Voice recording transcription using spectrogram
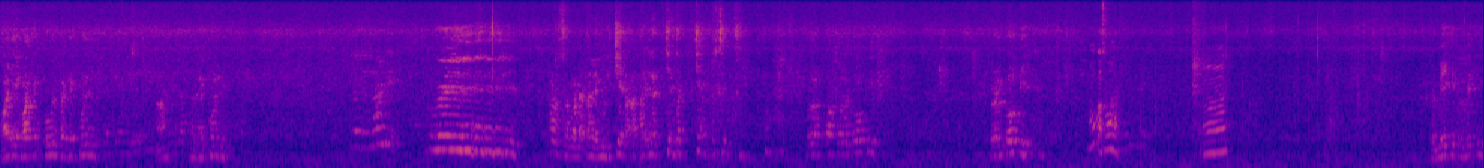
Wajib pakai pul, pakai pul. Hah? Pakai pul nih. Wih, harus sama datang dicetak kali lagi cetak cetak cetak Kurang pak kurang kopi. Kurang kopi. Mau ke sana? Hmm. Perbaiki, perbaiki.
